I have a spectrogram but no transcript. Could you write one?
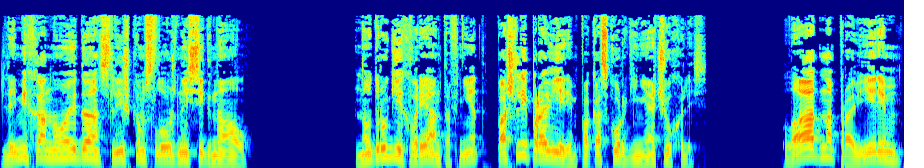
Для механоида слишком сложный сигнал. Но других вариантов нет. Пошли проверим, пока скорги не очухались». «Ладно, проверим»,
